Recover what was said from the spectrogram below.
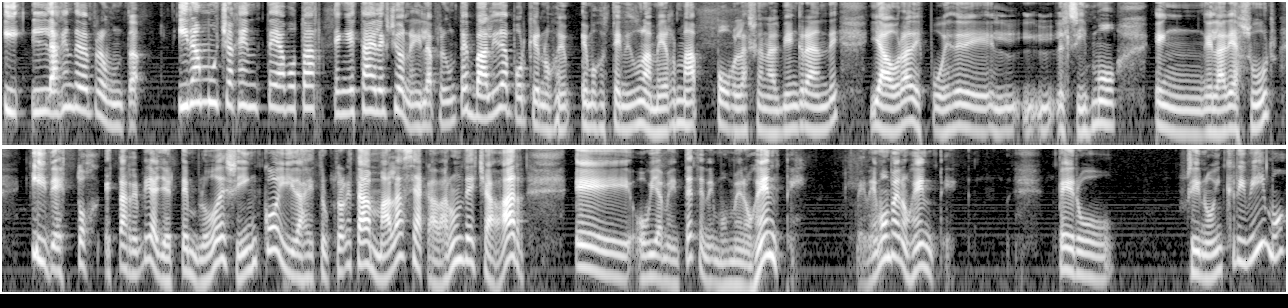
Y la gente me pregunta, ¿irá mucha gente a votar en estas elecciones? Y la pregunta es válida porque nos he- hemos tenido una merma poblacional bien grande y ahora después del el sismo en el área sur y de estos esta réplica, ayer tembló de 5 y las estructuras que estaban malas se acabaron de chavar. Eh, obviamente tenemos menos gente, tenemos menos gente, pero si no inscribimos,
